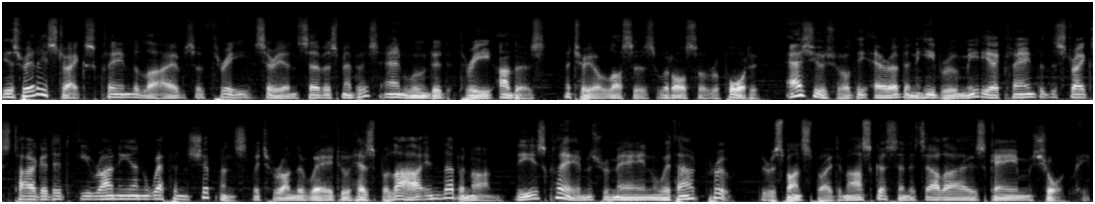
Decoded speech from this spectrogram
The Israeli strikes claimed the lives of three Syrian service members and wounded three others. Material losses were also reported. As usual, the Arab and Hebrew media claimed that the strikes targeted Iranian weapons shipments, which were on their way to Hezbollah in Lebanon. These claims remain without proof. The response by Damascus and its allies came shortly.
